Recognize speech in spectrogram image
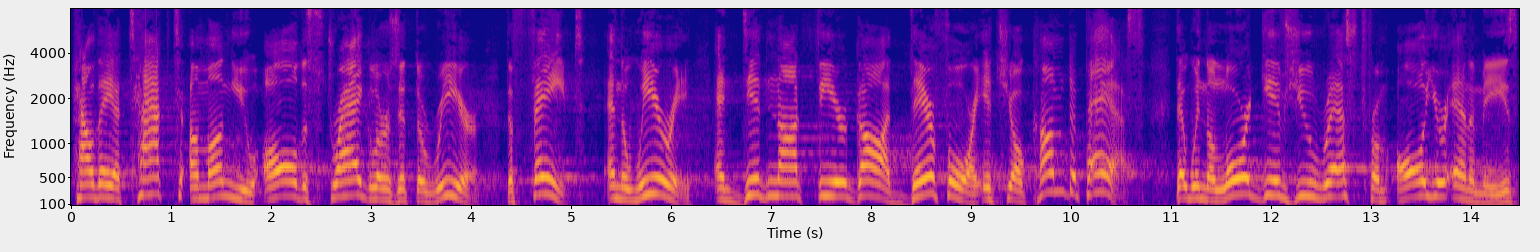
how they attacked among you all the stragglers at the rear, the faint, and the weary and did not fear God. Therefore, it shall come to pass that when the Lord gives you rest from all your enemies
